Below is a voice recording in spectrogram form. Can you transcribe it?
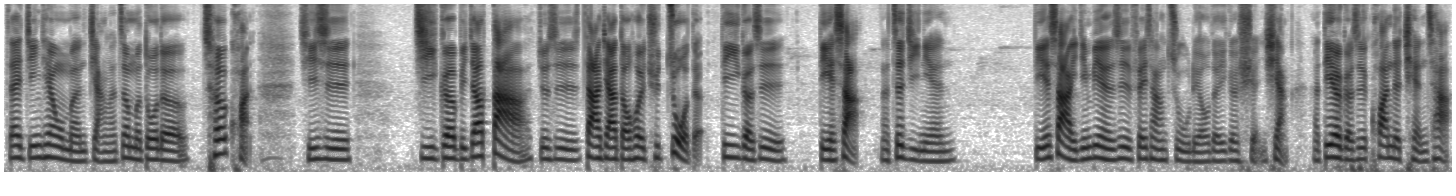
在今天我们讲了这么多的车款，其实几个比较大，就是大家都会去做的。第一个是碟刹，那这几年碟刹已经变成是非常主流的一个选项。那第二个是宽的前叉，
